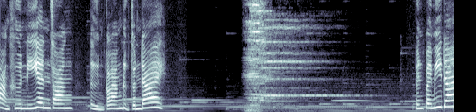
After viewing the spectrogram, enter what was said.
ต่างคืนนี้เย็นจัง ตื่นกลางดึกจนได้ เป็นไปไม่ได้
